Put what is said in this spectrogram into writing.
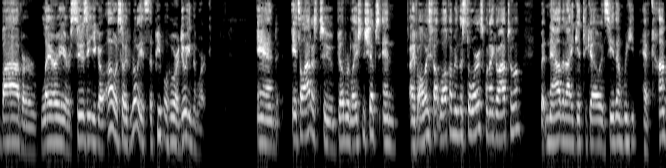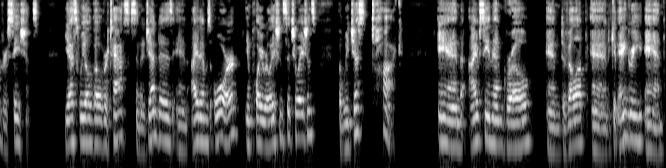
Bob or Larry or Susie. You go, oh, so it really it's the people who are doing the work. And it's allowed us to build relationships. And I've always felt welcome in the stores when I go out to them. But now that I get to go and see them, we have conversations. Yes, we'll go over tasks and agendas and items or employee relations situations, but we just talk. And I've seen them grow and develop and get angry and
